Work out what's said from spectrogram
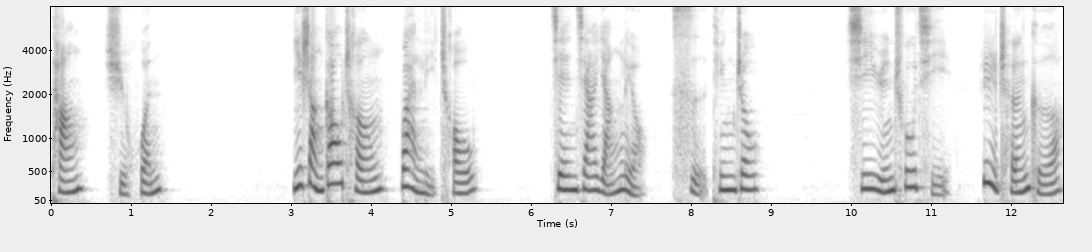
唐·许浑。一上高城万里愁，蒹葭杨柳似汀洲。溪云初起日沉阁，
